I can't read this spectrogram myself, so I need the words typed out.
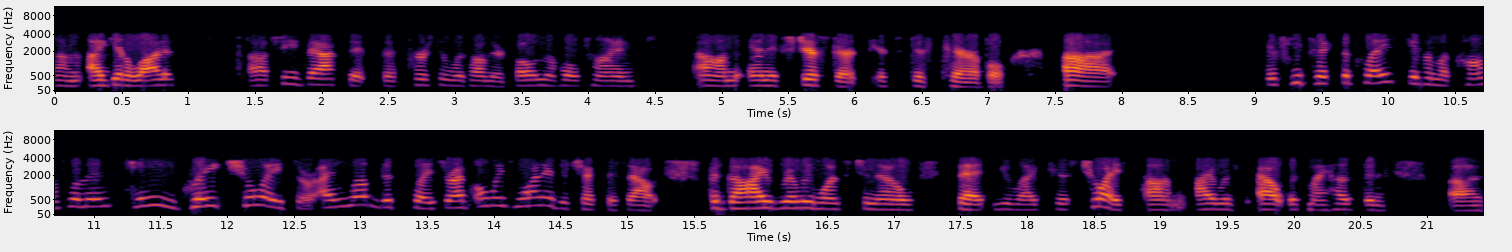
Um, I get a lot of uh, feedback that the person was on their phone the whole time, um, and it's just a, it's just terrible. Uh, if he picked the place, give him a compliment. Hey, great choice, or I love this place, or I've always wanted to check this out. The guy really wants to know that you liked his choice. Um, I was out with my husband uh,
